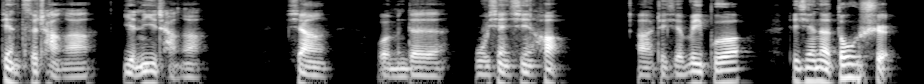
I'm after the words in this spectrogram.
电磁场啊、引力场啊，像我们的无线信号啊这些微波，这些呢都是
